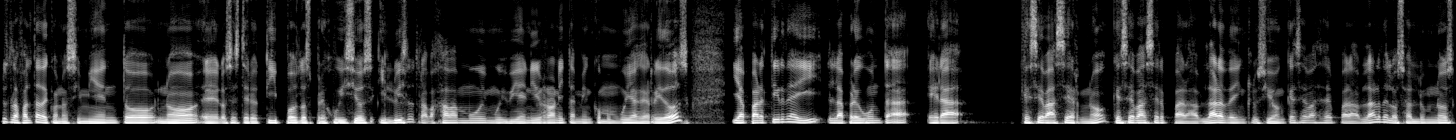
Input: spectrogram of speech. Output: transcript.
pues, la falta de conocimiento, ¿no? Eh, los estereotipos, los prejuicios, y Luis lo trabajaba muy, muy bien, y Ronnie también como muy aguerridos, y a partir de ahí la pregunta era, ¿qué se va a hacer, no? ¿Qué se va a hacer para hablar de inclusión? ¿Qué se va a hacer para hablar de los alumnos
